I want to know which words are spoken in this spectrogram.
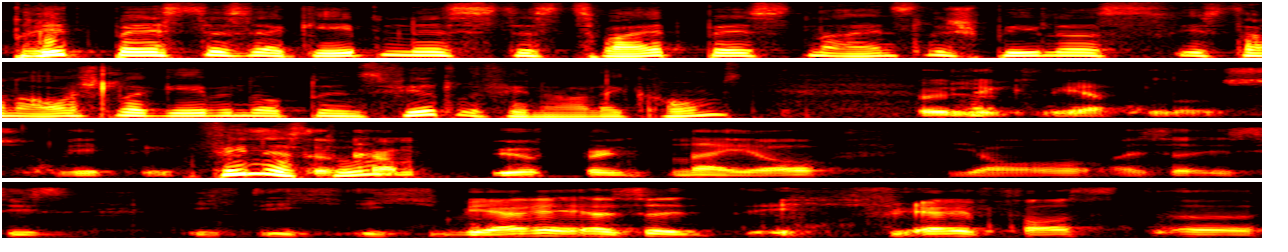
drittbestes Ergebnis des zweitbesten Einzelspielers ist dann ausschlaggebend, ob du ins Viertelfinale kommst. Völlig wertlos, wirklich. Findest also, du? Naja, ja, also es ist, ich, ich, ich wäre, also ich wäre fast äh,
